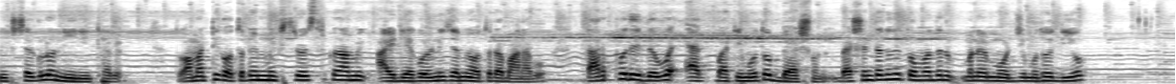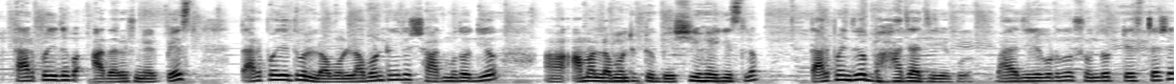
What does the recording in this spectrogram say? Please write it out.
মিক্সচারগুলো নিয়ে নিতে হবে। তো আমার ঠিক অতটাই মিক্সচার হয়েছিল কারণ আমি আইডিয়া করে নিই যে আমি অতটা বানাবো। তারপর দেবো এক বাটি মতো বেসন। বেসনটা কিন্তু তোমাদের মানে মর্জি মতো দিও। তারপর দেবো আদা রসুনের পেস্ট তারপর দিয়ে দেবো লবণ। লবণটা কিন্তু স্বাদ মতো দিও। আমার লবণটা একটু বেশি হয়ে গেছিল। তারপরে দেবো ভাজা জিরে গুঁড়ো। ভাজা জিরে গুঁড়ো কিন্তু সুন্দর টেস্ট আসে।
